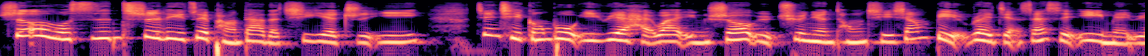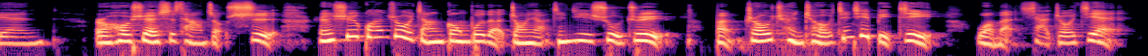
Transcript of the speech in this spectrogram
是俄罗斯势力最庞大的企业之一。近期公布一月海外营收与去年同期相比锐减三十亿美元。而后续市场走势仍需关注将公布的重要经济数据。本周全球经济笔记，我们下周见。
